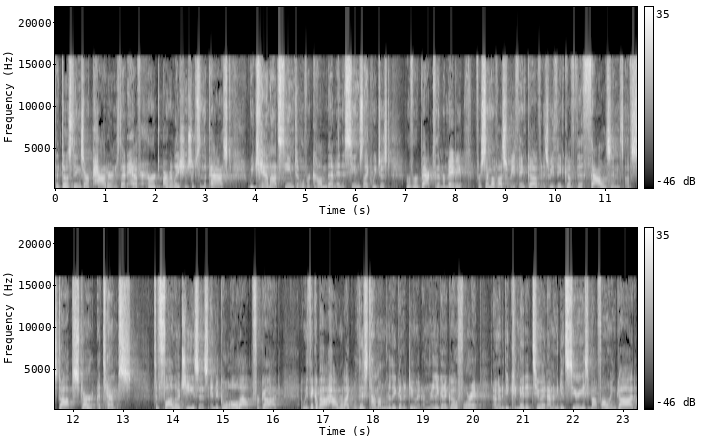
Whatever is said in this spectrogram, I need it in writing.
that those things are patterns that have hurt our relationships in the past, we cannot seem to overcome them, and it seems like we just revert back to them. Or maybe for some of us, what we think of is we think of the thousands of stop start attempts to follow Jesus and to go all out for God. And we think about how we're like, well, this time I'm really going to do it. I'm really going to go for it. I'm going to be committed to it. And I'm going to get serious about following God.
